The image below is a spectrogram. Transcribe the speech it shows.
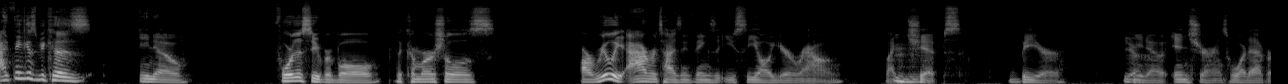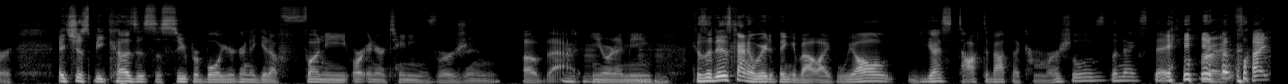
I think it's because, you know, for the Super Bowl, the commercials are really advertising things that you see all year round, like Mhm. chips, beer, yeah. you know, insurance, whatever. It's just because it's the Super Bowl, you're going to get a funny or entertaining version of that. Mhm. You know what I mean? Because it is kind of weird to think about. Like, we all, you guys talked about the commercials the next day. Right. it's like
